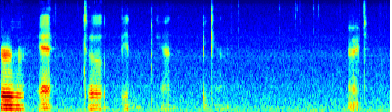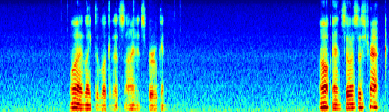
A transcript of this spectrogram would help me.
per eh to bin can begin. Alright. Well, I like the look of that sign. It's broken. Oh, and so is this track.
